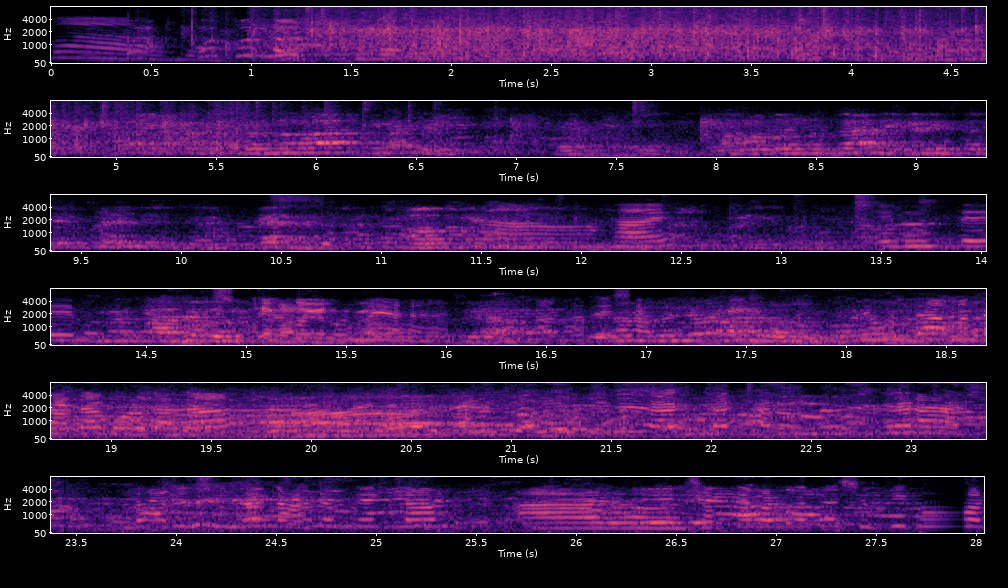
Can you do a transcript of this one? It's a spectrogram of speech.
বাহ সবাইকে অনেক ধন্যবাদ। ঠিক আছে? আমাদের অনুষ্ঠান এখানে শেষ। হচ্ছে। হাই এই মুহূর্তে আপনাদের স্বাগত এই আমার দাদা বড় দাদা হ্যাঁ, দারুণ সুন্দর নাটক দেখলাম। আর সবথেকে বড় কথা সুখী ঘর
